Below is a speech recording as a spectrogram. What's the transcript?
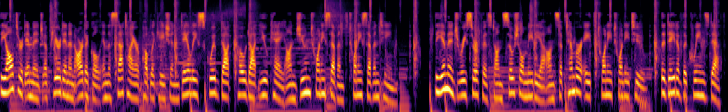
The altered image appeared in an article in the satire publication dailysquib.co.uk on June 27, 2017. The image resurfaced on social media on September 8, 2022, the date of the Queen's death.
